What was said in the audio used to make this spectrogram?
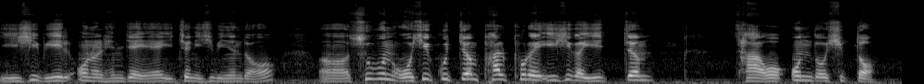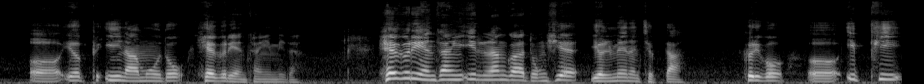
22일 오늘 현재의 2022년도 어, 수분 59.8%의 이시가 2.45 온도 10도 어, 옆에 이 나무도 해거리 현상입니다. 해거리 현상이 일어난 것과 동시에 열매는 적다. 그리고 어, 잎이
